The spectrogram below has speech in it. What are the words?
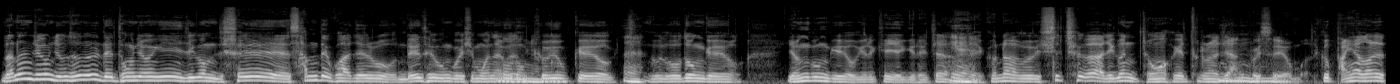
나는 지금 윤석열 대통령이 지금 새 3대 과제로 내세운 것이 뭐냐면 노동연금. 교육개혁, 네. 노동개혁, 연금개혁 이렇게 얘기를 했잖아요. 예. 그러나 그 실체가 아직은 정확하게 드러나지 음. 않고 있어요. 뭐그 방향을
